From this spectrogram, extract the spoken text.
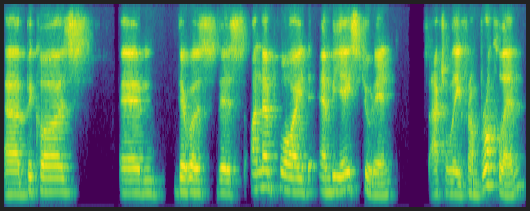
uh, because um, there was this unemployed MBA student, actually from Brooklyn,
